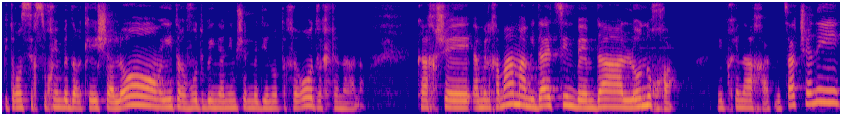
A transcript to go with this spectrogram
פתרון סכסוכים בדרכי שלום, אי התערבות בעניינים של מדינות אחרות וכן הלאה. כך שהמלחמה מעמידה את סין בעמדה לא נוחה מבחינה אחת. מצד שני,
